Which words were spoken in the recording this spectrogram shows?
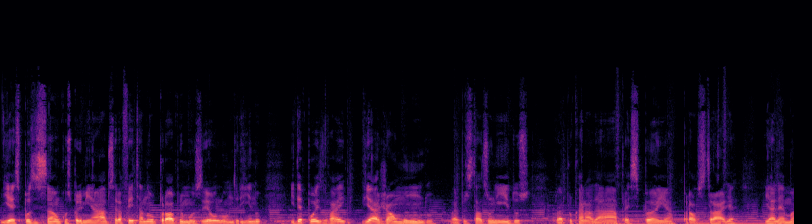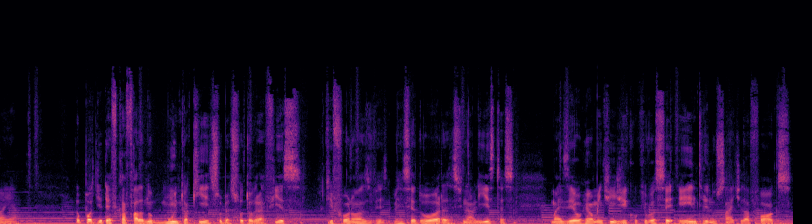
E a exposição com os premiados será feita no próprio museu londrino e depois vai viajar o mundo. Vai para os Estados Unidos, vai para o Canadá, para a Espanha, para a Austrália e a Alemanha. Eu poderia ficar falando muito aqui sobre as fotografias que foram as vencedoras, as finalistas, mas eu realmente indico que você entre no site da Fox,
